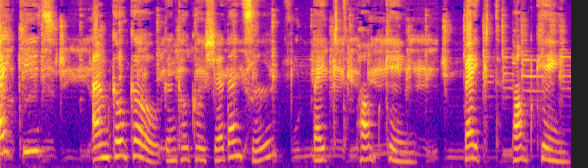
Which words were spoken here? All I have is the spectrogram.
Hi kids, I'm Coco，跟 Coco 学单词。Baked pumpkin, baked pumpkin。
